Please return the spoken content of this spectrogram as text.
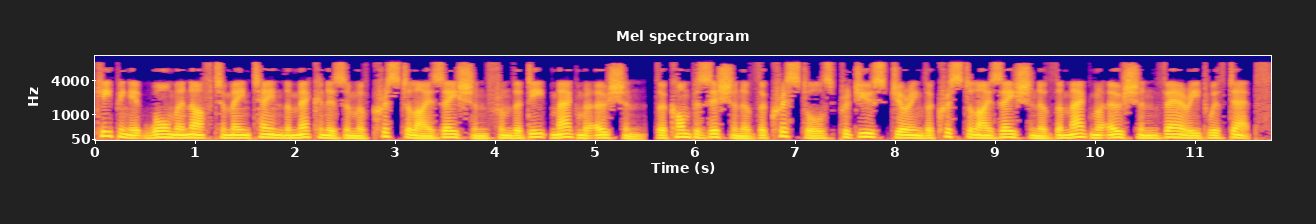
keeping it warm enough to maintain the mechanism of crystallization from the deep magma ocean. The composition of the crystals produced during the crystallization of the magma ocean varied with depth.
